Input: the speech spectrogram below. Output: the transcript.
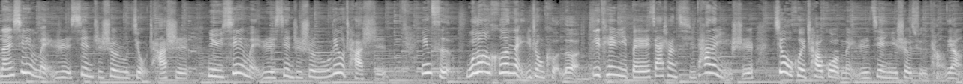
男性每日限制摄入九茶匙，女性每日限制摄入六茶匙。因此，无论喝哪一种可乐，一天一杯加上其他的饮食，就会超过每日建议摄取的糖量。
